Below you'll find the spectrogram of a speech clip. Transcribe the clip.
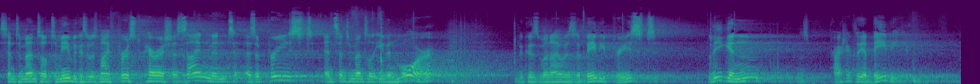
Sentimental to me because it was my first parish assignment as a priest, and sentimental even more because when I was a baby priest, Legan was practically a baby,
